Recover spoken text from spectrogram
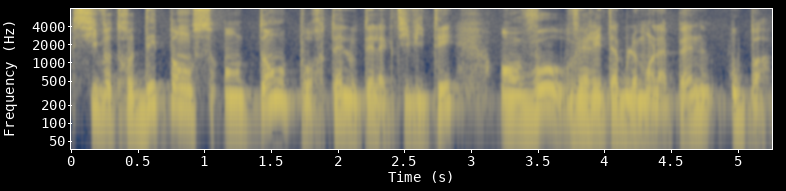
si votre dépense en temps pour telle ou telle activité en vaut véritablement la peine ou pas.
